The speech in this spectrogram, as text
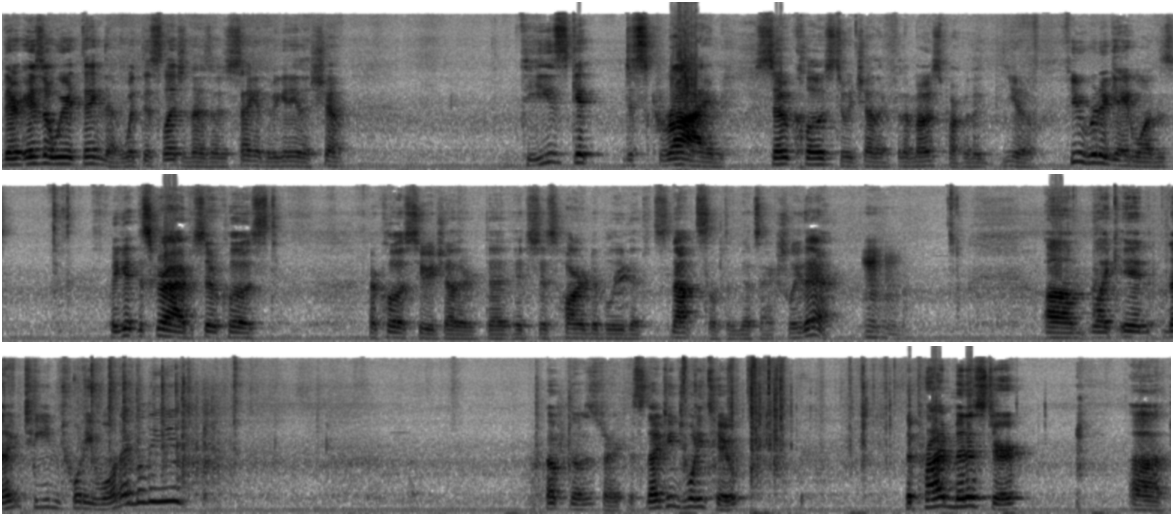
There is a weird thing though with this legend, as I was saying at the beginning of the show. These get described so close to each other for the most part. With a you know few renegade ones, they get described so close or close to each other that it's just hard to believe that it's not something that's actually there. Mm-hmm. Um, like in 1921, I believe. Oh, no, that's right. It's 1922. The Prime Minister uh,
